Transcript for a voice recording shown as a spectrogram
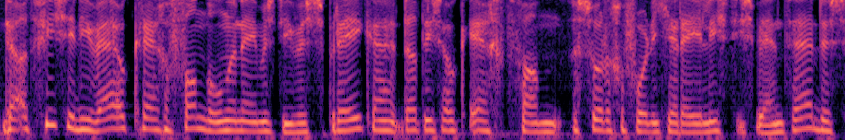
De adviezen die wij ook krijgen van de ondernemers die we spreken, dat is ook echt van zorg ervoor dat je realistisch bent. Hè? Dus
